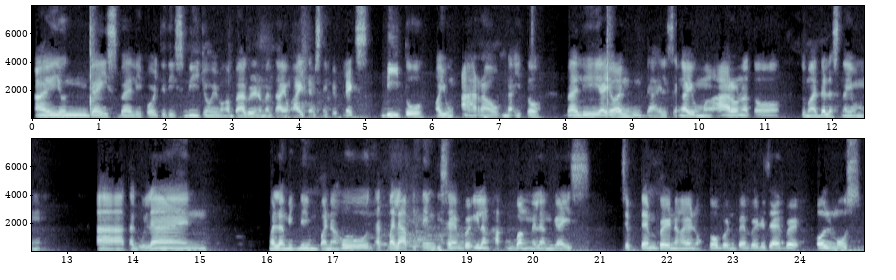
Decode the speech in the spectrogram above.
Ayun guys, bali for today's video may mga bago na naman tayong items ni Piplex dito ngayong araw na ito. Bali ayun, dahil sa ngayong mga araw na to, dumadalas na yung uh, tag-ulan, malamig na yung panahon, at malapit na yung December, ilang hakbang na lang guys. September na ngayon, October, November, December, almost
